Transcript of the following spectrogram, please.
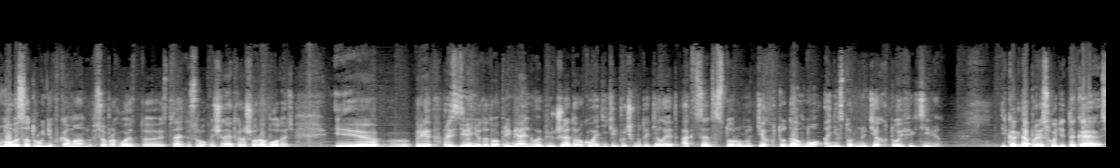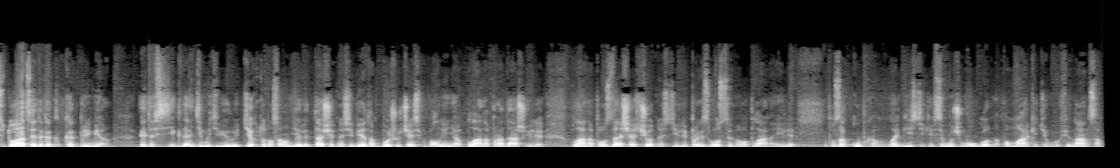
новый сотрудник в команду, все, проходит э, испытательный срок, начинает хорошо работать. И э, при разделении вот этого премиального бюджета руководитель почему-то делает акцент в сторону тех, кто давно, а не в сторону тех, кто эффективен. И когда происходит такая ситуация, это как, как пример – это всегда демотивирует тех, кто на самом деле тащит на себе там большую часть выполнения плана продаж или плана по сдаче отчетности или производственного плана или по закупкам, логистике, всему чему угодно, по маркетингу, финансам,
